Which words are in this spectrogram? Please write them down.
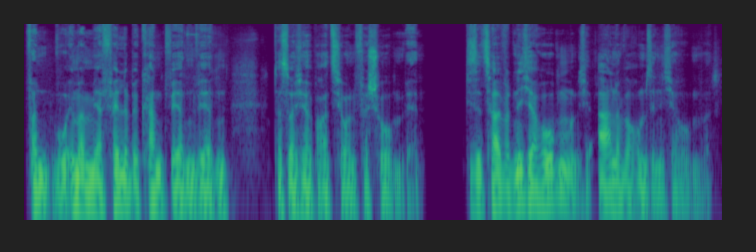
von wo immer mehr Fälle bekannt werden werden, dass solche Operationen verschoben werden? Diese Zahl wird nicht erhoben und ich ahne, warum sie nicht erhoben wird.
